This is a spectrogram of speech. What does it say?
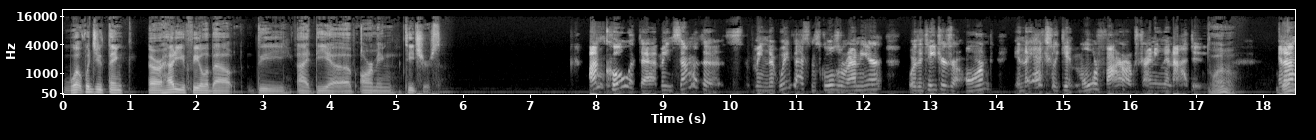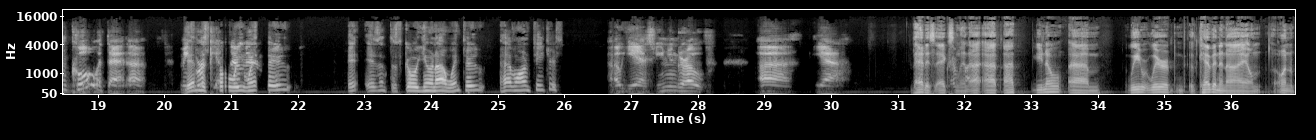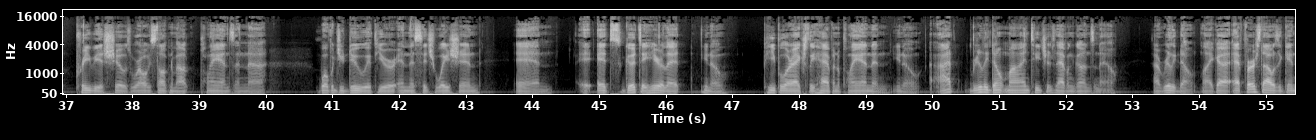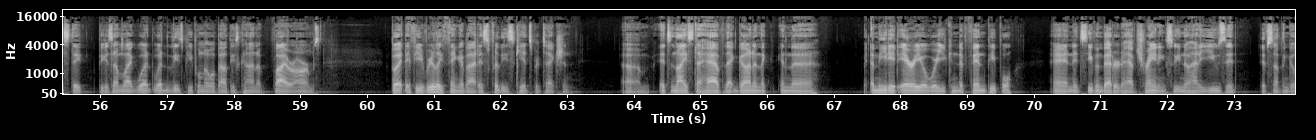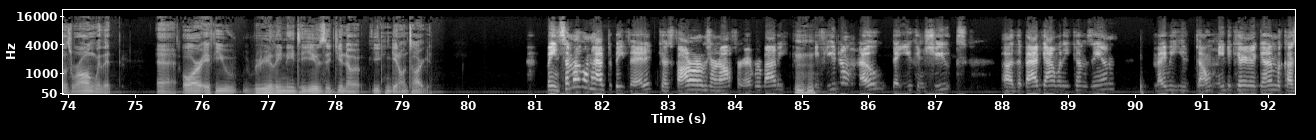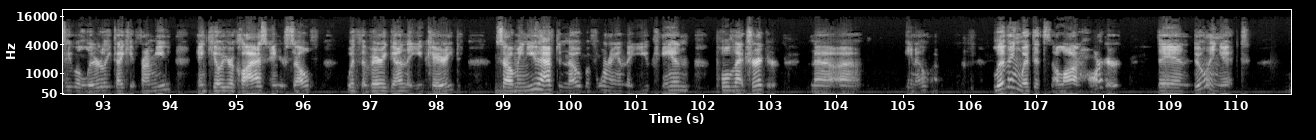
What would you think, or how do you feel about the idea of arming teachers? I'm cool with that. I mean, some of the, I mean, we've got some schools around here where the teachers are armed and they actually get more firearms training than I do. Wow. And I'm cool with that. Uh, I mean, Didn't the school we went to, it isn't the school you and I went to have armed teachers? Oh, yes. Union Grove. Uh, yeah. That is excellent. I, I, I, you know, um, we we're Kevin and I on on previous shows. We're always talking about plans and uh, what would you do if you're in this situation? And it, it's good to hear that you know people are actually having a plan, and you know I really don't mind teachers having guns now. I really don't. Like uh, at first, I was against it because I'm like, what what do these people know about these kind of firearms? But if you really think about it, it's for these kids' protection. Um, it's nice to have that gun in the in the immediate area where you can defend people, and it's even better to have training so you know how to use it if something goes wrong with it, uh, or if you really need to use it, you know you can get on target. I mean, some of them have to be vetted because firearms are not for everybody. Mm-hmm. If you don't know that you can shoot uh, the bad guy when he comes in, maybe you don't need to carry a gun because he will literally take it from you and kill your class and yourself with the very gun that you carried. So, I mean, you have to know beforehand that you can pull that trigger. Now, uh, you know, living with it's a lot harder than doing it.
